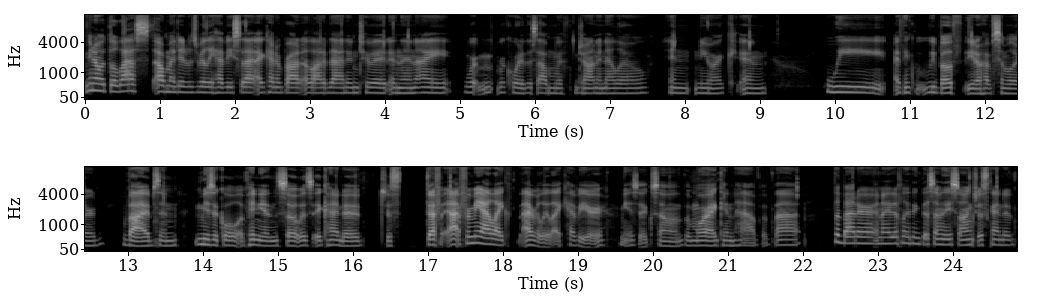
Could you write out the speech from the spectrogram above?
you know, the last album I did was really heavy, so that I kind of brought a lot of that into it. And then I w- recorded this album with John Agnello in New York, and we, I think we both, you know, have similar vibes and musical opinions. So it was, it kind of just definitely for me. I like, I really like heavier music. So the more I can have of that, the better. And I definitely think that some of these songs just kind of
